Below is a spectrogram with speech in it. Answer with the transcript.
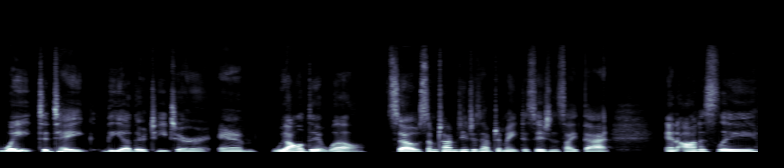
wait to take the other teacher. And we all did well. So sometimes you just have to make decisions like that. And honestly,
